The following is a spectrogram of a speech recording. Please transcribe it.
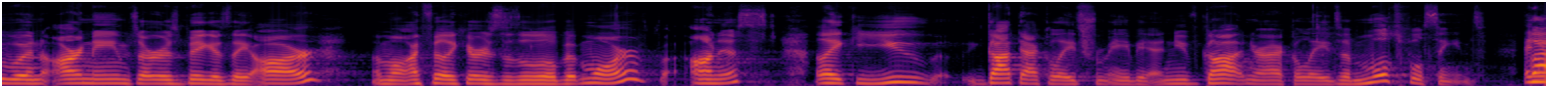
when our names are as big as they are, I'm all, I feel like yours is a little bit more honest. Like you got the accolades from AVN, you've gotten your accolades of multiple scenes, and you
